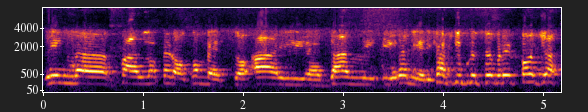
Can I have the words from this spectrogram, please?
il fallo però commesso ai danni di Ranieri. Calcio di punizione per il Foggia,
